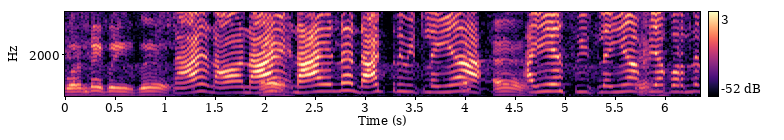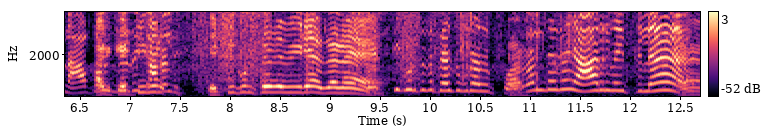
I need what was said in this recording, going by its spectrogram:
பிறந்தா எப்படி இருக்கு? நான் நான் நான் நான் என்ன டாக்டர் வீட்லயும். ஐஏஎஸ் வீட்லயும் அப்படியா பிறந்தேன் நான் கெட்டி கடல் கெட்டி கொடுத்தது வீடே அதானே? கட்டி கொடுத்தது பேசக்கூடாது. பிறந்தது யாரு வயித்துல? ஆ.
